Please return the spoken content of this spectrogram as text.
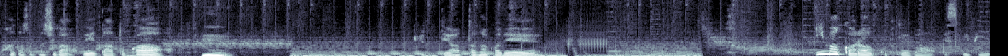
話が増えたとか、うん。言ってあった中で、今から、例えば SPP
